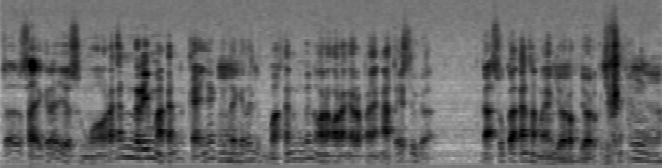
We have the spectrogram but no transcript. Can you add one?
Terus saya kira ya semua orang kan nerima kan. Kayaknya kita Hmm. kita bahkan mungkin orang-orang Eropa yang ateis juga nggak suka kan sama yang jorok-jorok juga. Iya.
